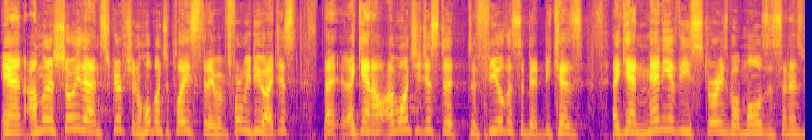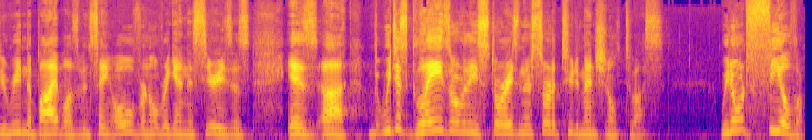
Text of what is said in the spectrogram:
And I'm going to show you that in Scripture in a whole bunch of places today. But before we do, I just, again, I want you just to, to feel this a bit because, again, many of these stories about Moses, and as we read in the Bible, as I've been saying over and over again in this series, is, is uh, we just glaze over these stories and they're sort of two dimensional to us. We don't feel them.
